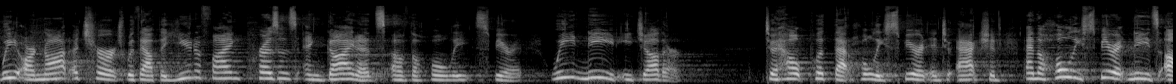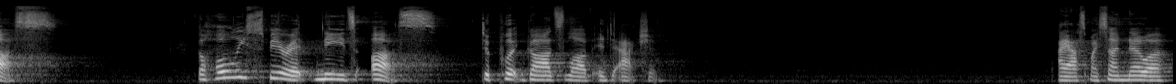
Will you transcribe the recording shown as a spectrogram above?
we are not a church without the unifying presence and guidance of the Holy Spirit. We need each other to help put that Holy Spirit into action, and the Holy Spirit needs us. The Holy Spirit needs us to put God's love into action. I asked my son Noah,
